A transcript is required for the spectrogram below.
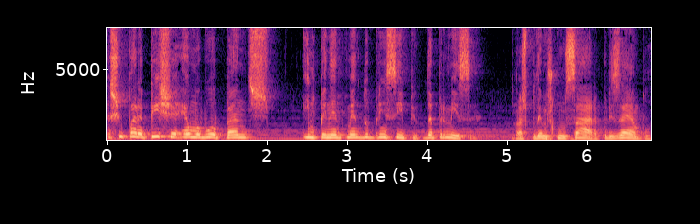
A chupar a picha é uma boa punch, independentemente do princípio, da premissa. Nós podemos começar, por exemplo,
